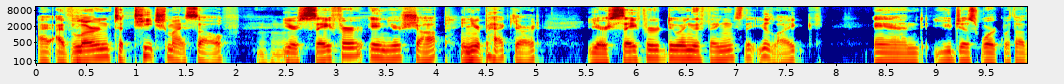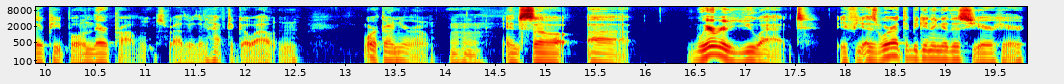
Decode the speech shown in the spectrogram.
I, I've learned to teach myself you're safer in your shop, in your backyard. You're safer doing the things that you like, and you just work with other people and their problems rather than have to go out and work on your own. And so, uh, where are you at? If you, as we're at the beginning of this year here,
